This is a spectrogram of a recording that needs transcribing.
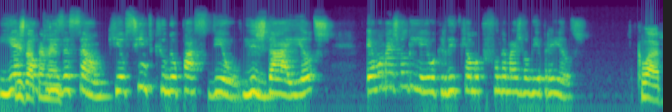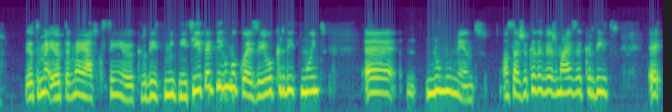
E esta Exatamente. autorização que eu sinto que o meu passo deu lhes dá a eles é uma mais-valia. Eu acredito que é uma profunda mais-valia para eles. Claro, eu também, eu também acho que sim, eu acredito muito nisso. E até digo uma coisa, eu acredito muito uh, no momento. Ou seja, eu cada vez mais acredito, uh,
